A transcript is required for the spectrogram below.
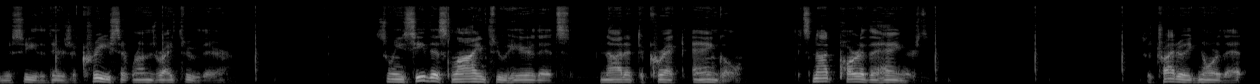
You'll see that there's a crease that runs right through there. So when you see this line through here that's not at the correct angle, it's not part of the hangars. So try to ignore that.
